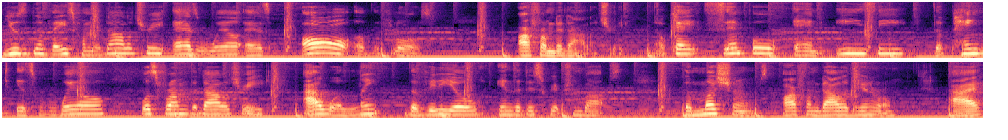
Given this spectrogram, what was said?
using the vase from the Dollar Tree as well as all of the florals are from the Dollar Tree. Okay, simple and easy. The paint as well was from the Dollar Tree. I will link the video in the description box. The mushrooms are from Dollar General. I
